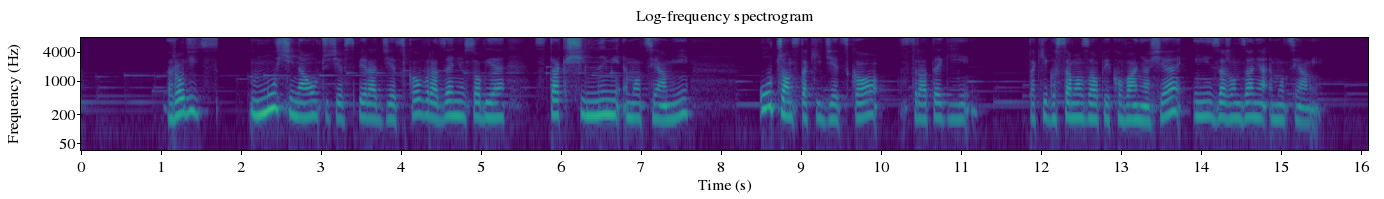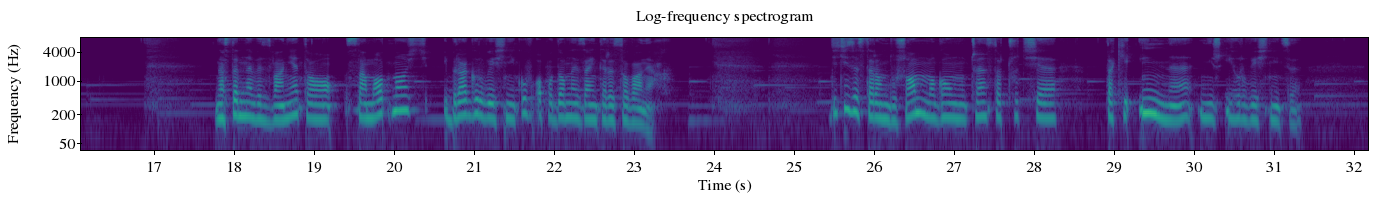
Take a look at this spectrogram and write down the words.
Rodzic musi nauczyć się wspierać dziecko w radzeniu sobie z tak silnymi emocjami, ucząc takie dziecko strategii takiego samozaopiekowania się i zarządzania emocjami. Następne wyzwanie to samotność i brak rówieśników o podobnych zainteresowaniach. Dzieci ze starą duszą mogą często czuć się takie inne niż ich rówieśnicy,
